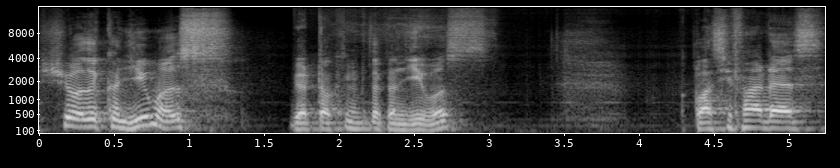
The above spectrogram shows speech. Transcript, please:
Sure, the consumers, we are talking to the consumers, classified as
